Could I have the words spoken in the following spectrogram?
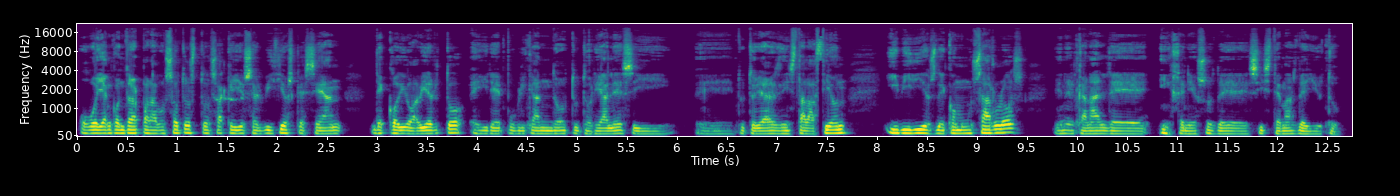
o voy a encontrar para vosotros todos aquellos servicios que sean de código abierto e iré publicando tutoriales y eh, tutoriales de instalación y vídeos de cómo usarlos en el canal de Ingeniosos de Sistemas de YouTube.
